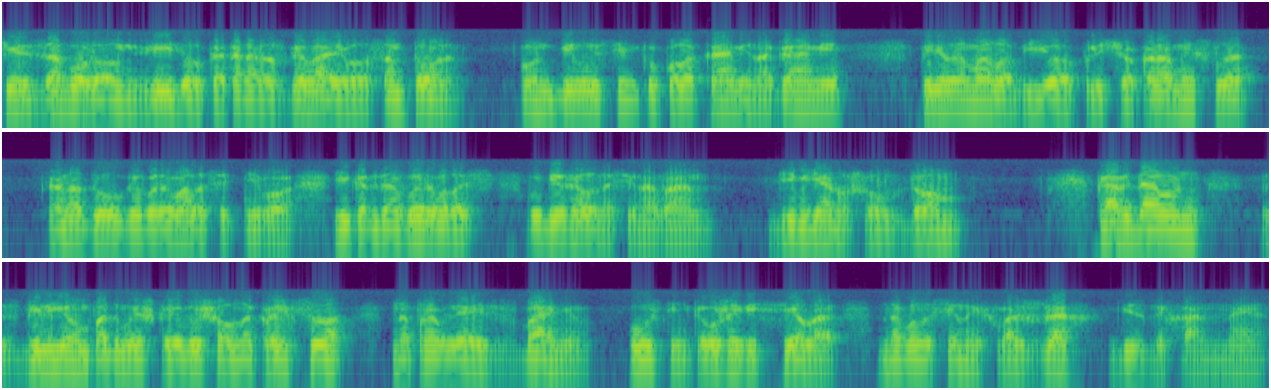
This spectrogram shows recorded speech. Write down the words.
щель забора он видел, как она разговаривала с Антоном. Он бил Устеньку кулаками, ногами, переломал об ее плечо коромысла. Она долго вырывалась от него, и когда вырвалась, убежала на сенован. Демьян ушел в дом. Когда он с бельем под мышкой вышел на крыльцо, направляясь в баню, Устенька уже висела на волосяных вожжах, бездыханная.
